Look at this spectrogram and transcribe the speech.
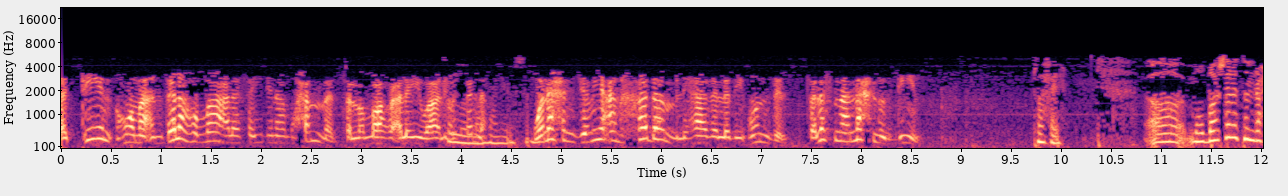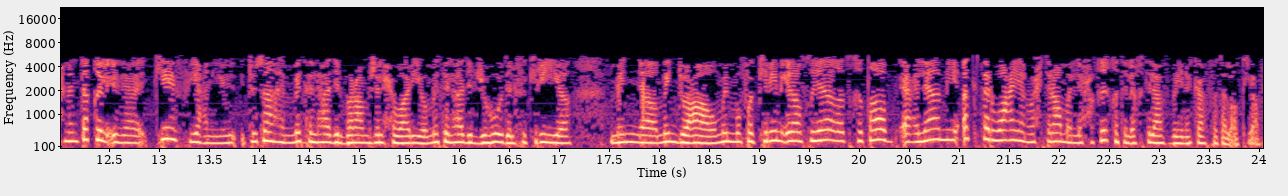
الدين هو ما أنزله الله على سيدنا محمد صلى الله عليه وآله صلى وسلم. الله عليه وسلم ونحن جميعا خدم لهذا الذي أنزل فلسنا نحن الدين صحيح آه مباشرة رح ننتقل إلى كيف يعني تساهم مثل هذه البرامج الحوارية ومثل هذه الجهود الفكرية من من دعاء ومن مفكرين إلى صياغة خطاب إعلامي أكثر وعيا واحتراما لحقيقة الاختلاف بين كافة الأطياف.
